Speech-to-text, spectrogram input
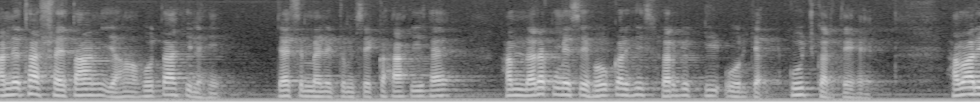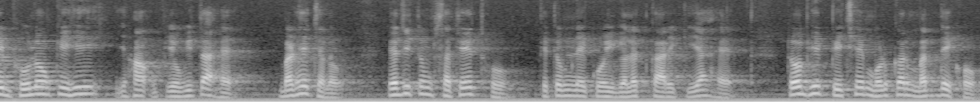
अन्यथा शैतान यहाँ होता ही नहीं। जैसे मैंने तुमसे कहा ही है, हम नरक में से होकर ही स्वर्ग की ओर कूच करते हैं। हमारी भूलों की ही यहाँ उपयोगिता है। बढ़े चलो, यदि तुम सचेत हो कि तुमने कोई गलत कार्य किया है तो भी पीछे मुड़कर मत देखो।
